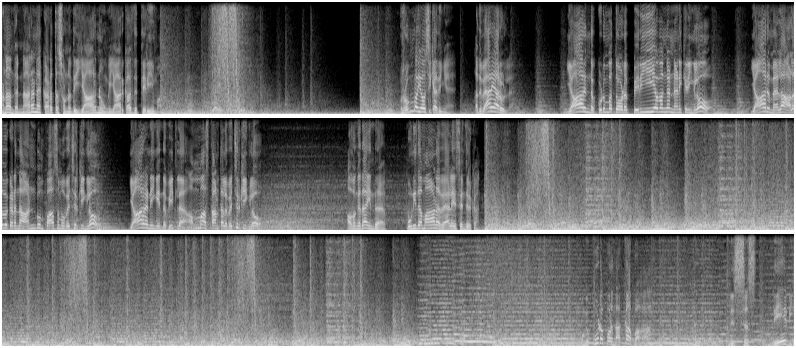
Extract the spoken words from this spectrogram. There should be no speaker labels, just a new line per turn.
ஆனா அந்த நரனை கடத்த சொன்னது யாருன்னு உங்க யாருக்காவது தெரியுமா? ரொம்ப யோசிக்காதீங்க. அது வேற யாரும் இல்ல. யார் இந்த குடும்பத்தோட பெரியவங்க நினைக்கிறீங்களோ? யாரு மேல அளவு கடந்த அன்பும் பாசமும் வச்சிருக்கீங்களோ? யார நீங்க இந்த வீட்டுல அம்மா ஸ்தானத்துல வச்சிருக்கீங்களோ? அவங்க தான் இந்த புனிதமான வேலையை செஞ்சிருக்காங்க. பிறந்த அக்காப்பா மிஸ்ஸஸ் தேவி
